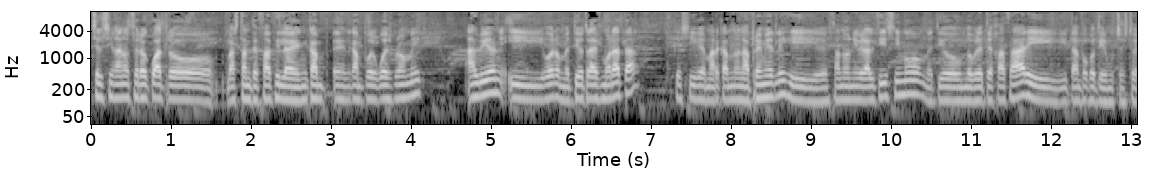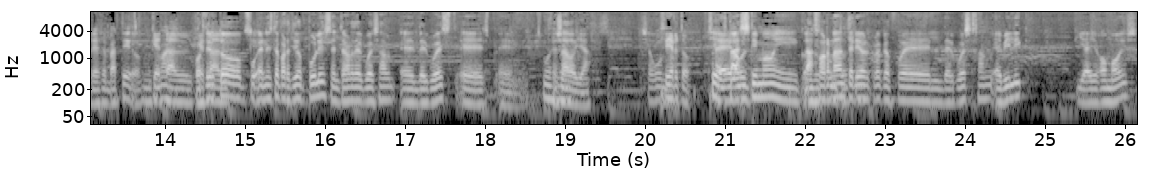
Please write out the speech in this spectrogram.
Chelsea ganó 0-4 bastante fácil en, camp en, el campo del West Bromwich Albion y bueno, metió otra vez Morata que sigue marcando en la Premier League y estando a un nivel altísimo, metió un doblete Hazard y, y tampoco tiene mucha historia ese partido. ¿Qué más. tal? Por qué cierto, tal? Sí. en este partido, Pulis, entrenador del West, eh, del West eh, es, eh, cesado ya. Segundo. Cierto. Sí, Eh, está las- último y con La 10 jornada puntos, anterior sí. creo que fue el del West Ham, eh, Bilic, y ahí llegó Moyes,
